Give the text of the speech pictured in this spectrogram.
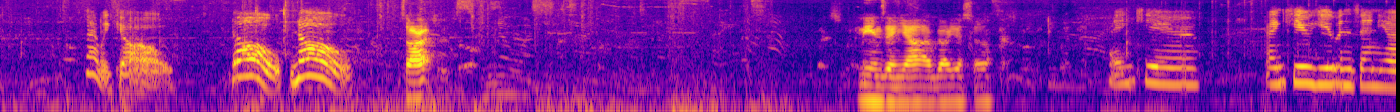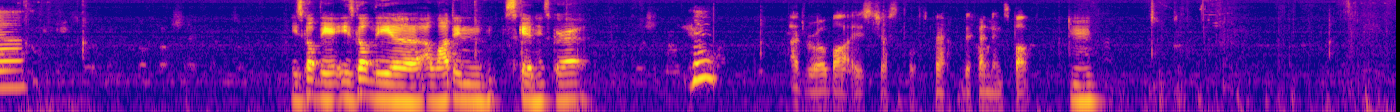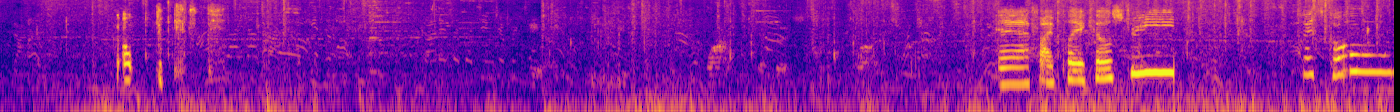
There we go. No, no. It's alright. Me and Zenya, I've got you, so. Thank you. Thank you, you and Zenya. He's got the he's got the uh, Aladdin skin. It's great. Hmm. That robot is just the defending spot. Mm. Oh. Yeah, five player kill streak. Let's go.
